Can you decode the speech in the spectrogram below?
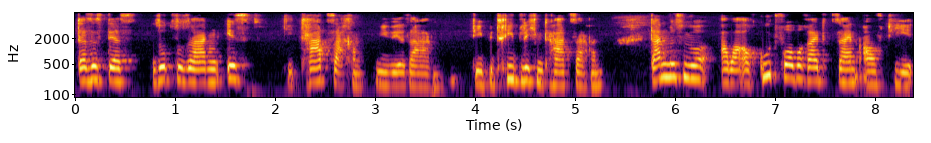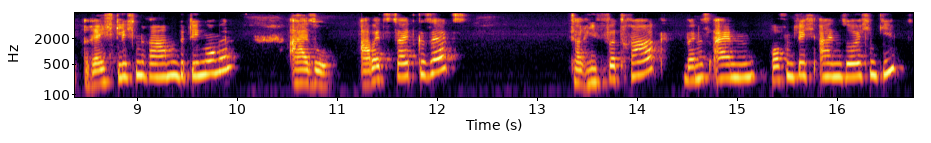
Das ist das sozusagen ist, die Tatsachen, wie wir sagen, die betrieblichen Tatsachen. Dann müssen wir aber auch gut vorbereitet sein auf die rechtlichen Rahmenbedingungen. Also Arbeitszeitgesetz, Tarifvertrag, wenn es einen, hoffentlich einen solchen gibt,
